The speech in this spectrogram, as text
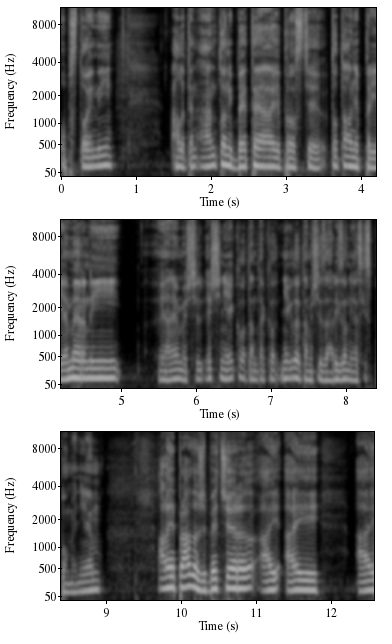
obstojný, ale ten Anthony Betea je proste totálne priemerný. Ja neviem, ešte, ešte niekoho tam tako, niekto je tam ešte z Arizony, ja si spomeniem. Ale je pravda, že Bečer aj, aj aj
